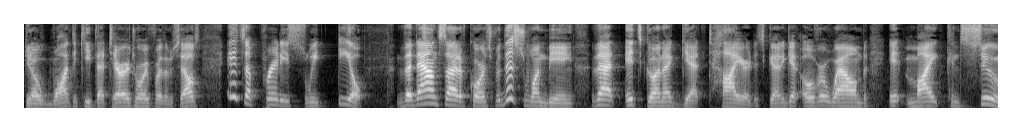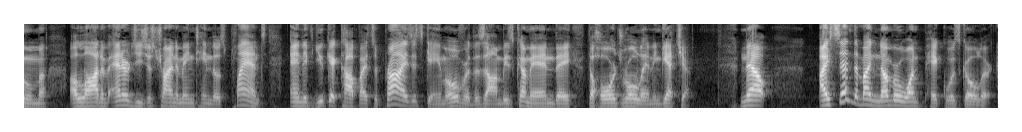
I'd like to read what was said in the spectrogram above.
you know, want to keep that territory for themselves, it's a pretty sweet deal. The downside, of course, for this one being that it's gonna get tired. It's gonna get overwhelmed. It might consume a lot of energy just trying to maintain those plants. And if you get caught by surprise, it's game over. The zombies come in, they the hordes roll in and get you. Now, I said that my number one pick was Golurk.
